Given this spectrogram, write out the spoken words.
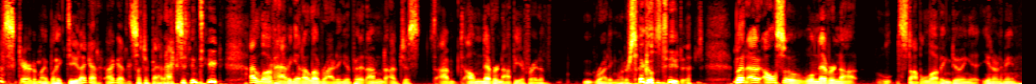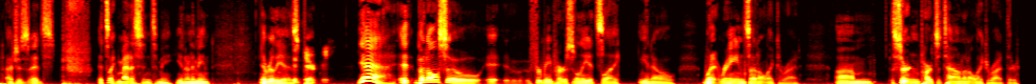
I'm scared of my bike, dude. I got I got such a bad accident, dude. I love having it. I love riding it, but I'm I'm just I'm I'll never not be afraid of riding motorcycles, dude. But I also will never not stop loving doing it. You know what I mean? I just it's it's like medicine to me. You know what I mean? It really is. But- Yeah, it, but also it, for me personally, it's like you know when it rains, I don't like to ride. Um, certain parts of town, I don't like to ride through,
